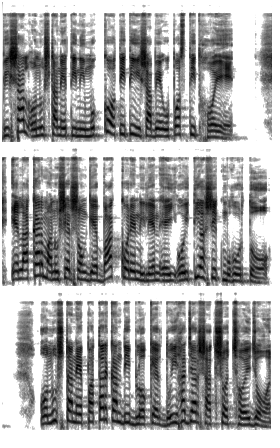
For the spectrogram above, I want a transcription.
বিশাল অনুষ্ঠানে তিনি মুখ্য অতিথি হিসাবে উপস্থিত হয়ে এলাকার মানুষের সঙ্গে বাক করে নিলেন এই ঐতিহাসিক মুহূর্ত। অনুষ্ঠানে পাতারকান্দি ব্লকের দুই হাজার সাতশো ছয় জন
